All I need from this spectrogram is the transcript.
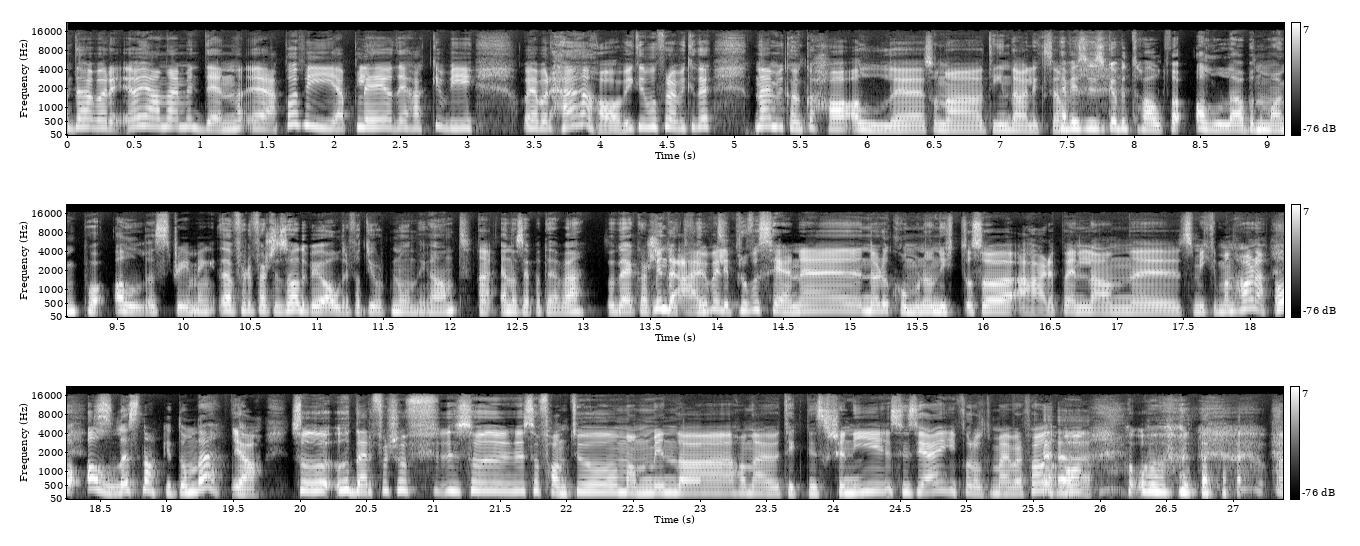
det er bare Ja, ja, nei, men den er på Viaplay, og det har ikke vi. Og jeg bare Hæ, har vi ikke? Hvorfor har vi ikke det? Nei, men vi kan ikke ha alle sånne ting, da, liksom. Nei, Hvis vi skal betalt for alle abonnement på alle streaming For det første så hadde vi jo aldri fått gjort noen ting annet Nei. enn å se på TV. Så det Men det er jo veldig provoserende når det kommer noe nytt, og så er det på en eller annen eh, som ikke man har, da. Og alle snakket om det! Ja, så, og derfor så, så, så fant jo mannen min da Han er jo teknisk geni, syns jeg, i forhold til meg i hvert fall. Og, og, og,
